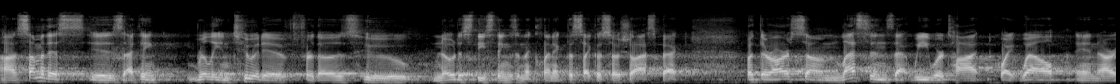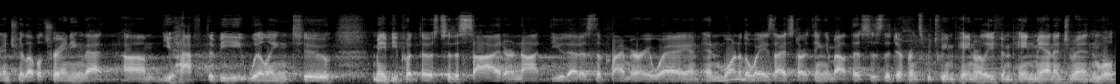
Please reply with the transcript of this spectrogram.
uh, some of this is, I think, really intuitive for those who notice these things in the clinic, the psychosocial aspect. But there are some lessons that we were taught quite well in our entry level training that um, you have to be willing to maybe put those to the side or not view that as the primary way. And, and one of the ways I start thinking about this is the difference between pain relief and pain management, and we'll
